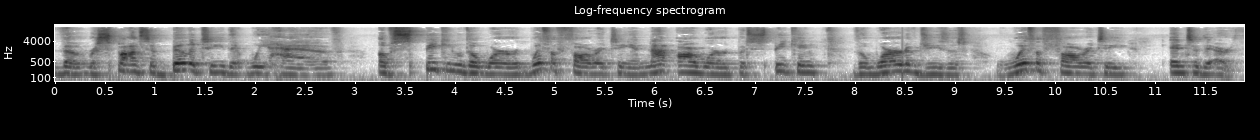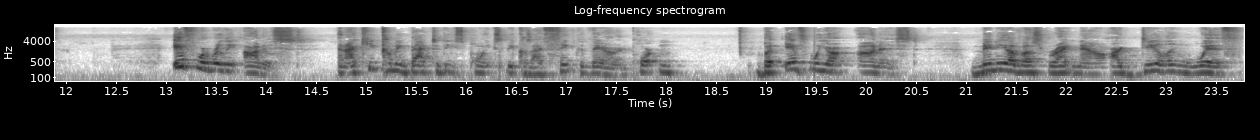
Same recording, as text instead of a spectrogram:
the responsibility that we have of speaking the word with authority and not our word but speaking the word of Jesus with authority into the earth. If we're really honest, and I keep coming back to these points because I think that they are important, but if we are honest, many of us right now are dealing with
